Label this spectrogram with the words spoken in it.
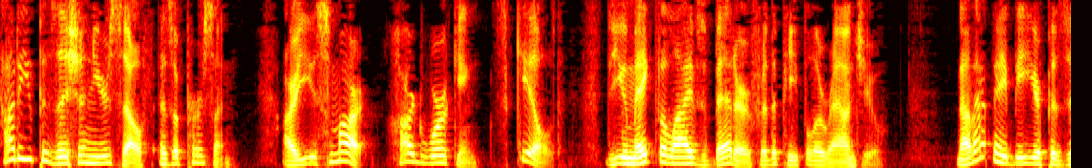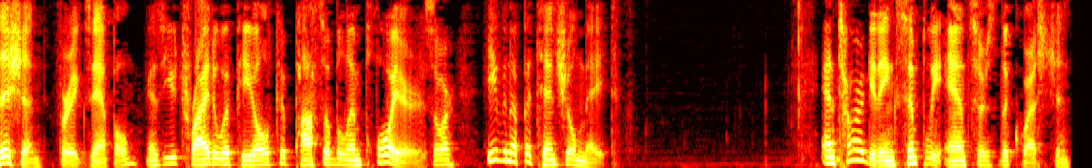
how do you position yourself as a person? Are you smart, hardworking, skilled? Do you make the lives better for the people around you? Now that may be your position, for example, as you try to appeal to possible employers or even a potential mate. And targeting simply answers the question,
